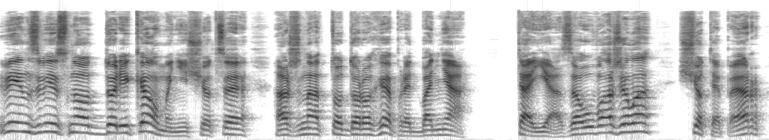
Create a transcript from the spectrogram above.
Він, звісно, дорікав мені, що це аж надто дороге придбання, та я зауважила, що тепер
